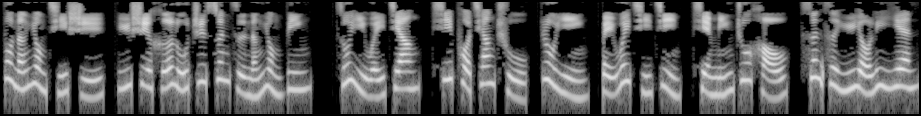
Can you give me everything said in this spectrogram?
不能用其实。”于是何卢之孙子能用兵，足以为将。西破羌楚，入郢，北威其晋，显明诸侯。孙子与有立焉。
